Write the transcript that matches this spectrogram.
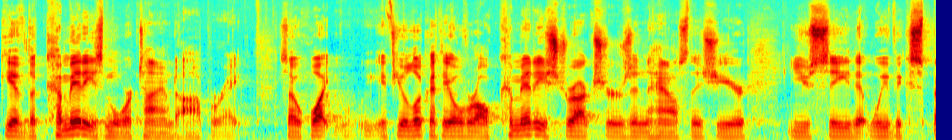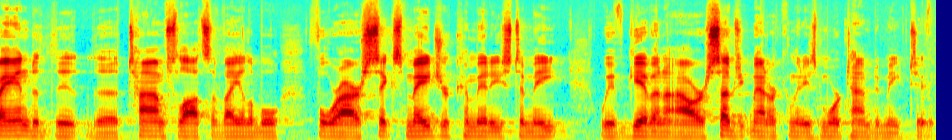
give the committees more time to operate. So what if you look at the overall committee structures in the House this year, you see that we've expanded the, the time slots available for our six major committees to meet. We've given our subject matter committees more time to meet too.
